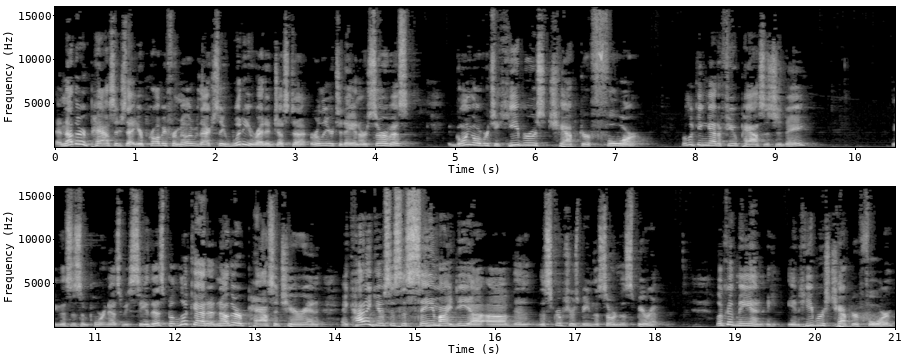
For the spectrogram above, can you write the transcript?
another passage that you're probably familiar with, actually, Woody read it just uh, earlier today in our service, going over to Hebrews chapter 4. We're looking at a few passages today think this is important as we see this. But look at another passage here, and it kind of gives us the same idea of the, the scriptures being the sword of the Spirit. Look with me in, in Hebrews chapter 4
